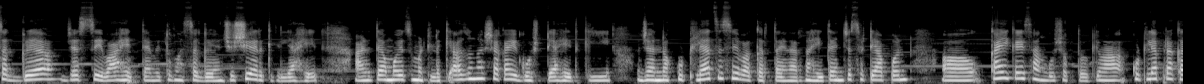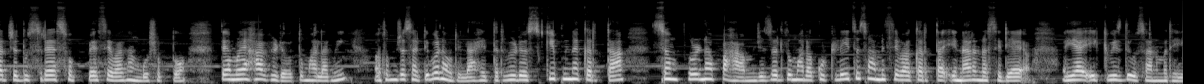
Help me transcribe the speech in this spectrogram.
सगळ्या ज्या सेवा आहेत त्या मी तुम्हा सगळ्यांशी शेअर केलेल्या आहेत. आणि त्यामुळेच म्हटलं की अजून अशा काही गोष्टी आहेत की ज्यांना कुठल्याच सेवा करता येणार नाही त्यांच्यासाठी आपण काही काही सांगू शकतो किंवा कुठल्या प्रकारच्या दुसऱ्या सोप्या सेवा सांगू शकतो. त्यामुळे हा व्हिडिओ तुम्हाला मी तुमच्यासाठी बनवलेला आहे. तर व्हिडिओ स्किप न करता संपूर्ण पहा. म्हणजे जर तुम्हाला कुठलीच स्वामी सेवा करता येणार नसेल या या एकवीस दिवसांमध्ये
